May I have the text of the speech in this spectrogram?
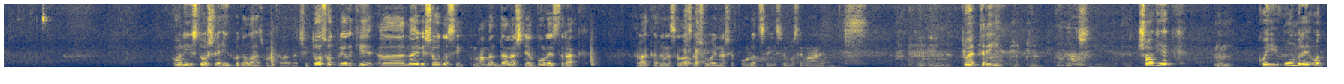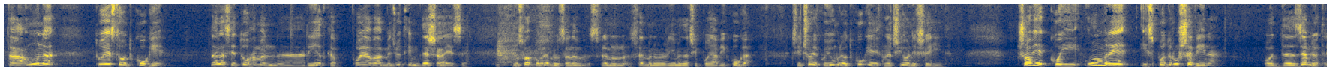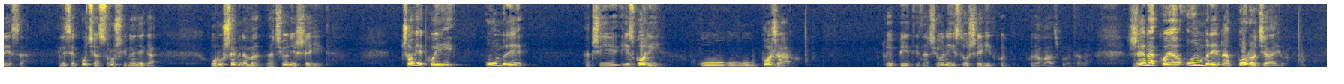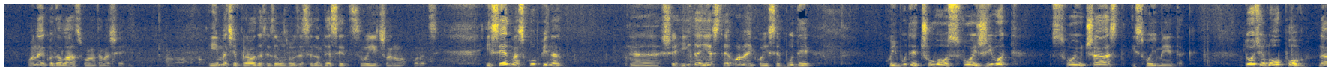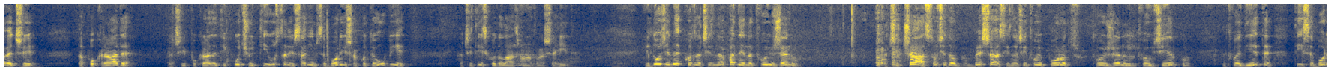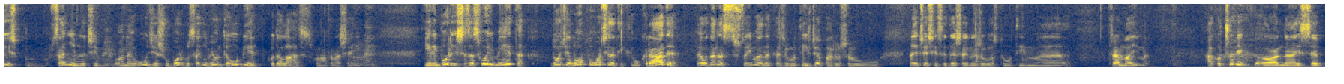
on je isto šehid kod Allaha subhanahu wa ta'ala. Znači, to su otprilike uh, najviše odnosi Muhammed današnja bolest rak, raka, da nas Allah sačuva i naše porodce i sve muslimane. To je tri. Znači, čovjek koji umre od tauna, to jeste od kuge. Danas je to haman e, rijetka pojava, međutim dešaje se. U svakom vremenu sa nam s vremenom, s vremenom vrijeme znači pojavi kuga. Znači čovjek koji umre od kuge, znači on je šehid. Čovjek koji umre ispod ruševina od e, zemljotresa ili se kuća sruši na njega, u ruševinama, znači on je šehid. Čovjek koji umre, znači izgori u, u, u požaru, to je peti, znači on je isto šehid kod, kod Allah s.w.t. Žena koja umre na porođaju, ona je kod Allah s.w.t. šehid. I imaće pravo da se zauzme za 70 svojih članova porodci. I sedma skupina e, šehida jeste onaj koji se bude koji bude čuvao svoj život svoju čast i svoj metak. Dođe lopov na veče da pokrade, znači pokrade ti kuću i ti ustaneš sa njim se boriš, ako te ubije, znači ti skod Allah smo na tvoje šehide. Ili dođe neko, znači napadne na tvoju ženu, znači čas, hoće da bešasi, znači tvoju porodcu, tvoju ženu ili tvoju čerku, ili tvoje dijete, ti se boriš sa njim, znači ona, uđeš u borbu sa njim i on te ubije, kod Allaha smo na tvoje šehide. Ili boriš se za svoj metak, dođe lopov, hoće da ti ukrade. Evo danas što ima, da kažemo, tih džeparoša, u, najčešće se dešaju, nažalost, u tim uh, tramvajima. Ako čovjek onaj, se e,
